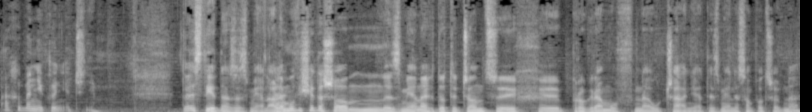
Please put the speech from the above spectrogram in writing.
a chyba niekoniecznie. To jest jedna ze zmian, ale tak. mówi się też o mm, zmianach dotyczących y, programów nauczania. Te zmiany są potrzebne?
